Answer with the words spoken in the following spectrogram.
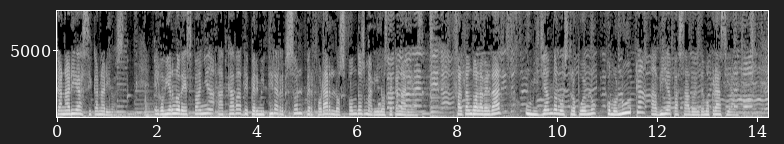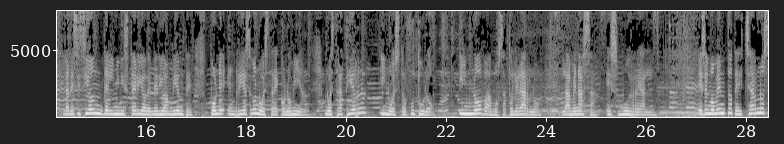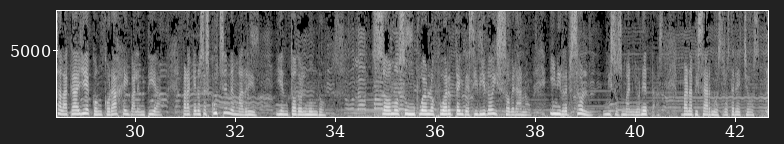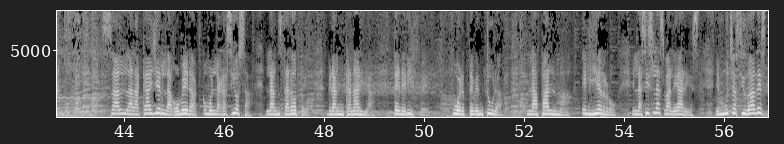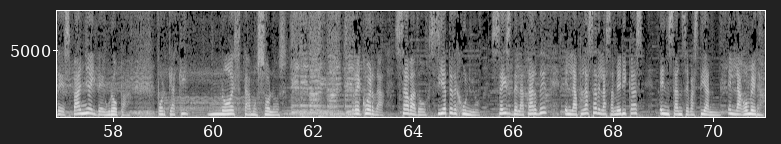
Canarias y Canarios. El gobierno de España acaba de permitir a Repsol perforar los fondos marinos de Canarias, faltando a la verdad, humillando a nuestro pueblo como nunca había pasado en democracia. La decisión del Ministerio de Medio Ambiente pone en riesgo nuestra economía, nuestra tierra y nuestro futuro. Y no vamos a tolerarlo. La amenaza es muy real. Es el momento de echarnos a la calle con coraje y valentía para que nos escuchen en Madrid y en todo el mundo. Somos un pueblo fuerte y decidido y soberano, y ni Repsol ni sus marionetas van a pisar nuestros derechos. Sal a la calle en La Gomera, como en La Graciosa, Lanzarote, Gran Canaria, Tenerife, Fuerteventura, La Palma, El Hierro, en las Islas Baleares, en muchas ciudades de España y de Europa, porque aquí no estamos solos. Recuerda, sábado 7 de junio, 6 de la tarde, en la Plaza de las Américas, en San Sebastián, en La Gomera.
